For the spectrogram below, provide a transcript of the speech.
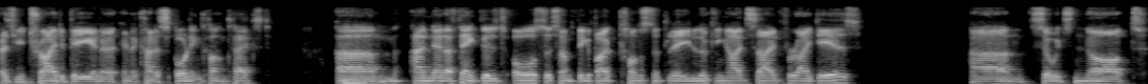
as you try to be in a in a kind of sporting context. Hmm. Um, mm. And then I think there's also something about constantly looking outside for ideas. Um, so it's not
